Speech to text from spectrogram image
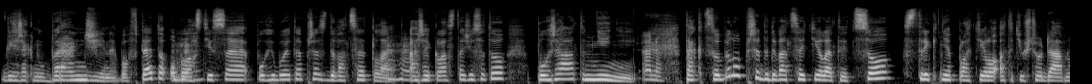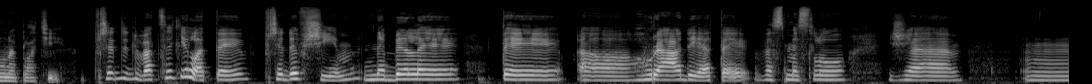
když řeknu branži nebo v této mhm. oblasti se pohybujete přes 20 let uh-huh. a řekla jste, že se to pořád mění. Ano. Tak co bylo před 20 lety? Co striktně platilo a teď už to dávno neplatí? Před 20 lety především nebyly ty uh, hurá diety ve smyslu, že mm,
